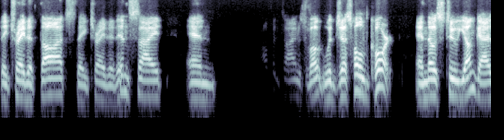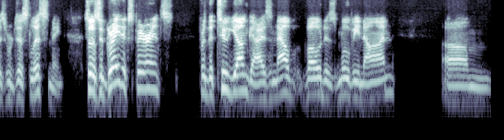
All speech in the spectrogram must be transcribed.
They traded thoughts, they traded insight, and oftentimes Vogt would just hold court, and those two young guys were just listening. So it's a great experience for the two young guys, and now Vogt is moving on. Um,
